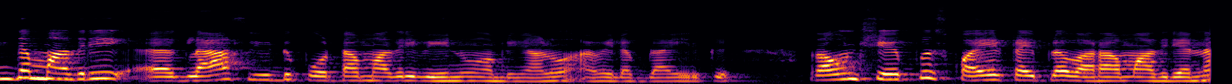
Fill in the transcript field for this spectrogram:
இந்த மாதிரி கிளாஸ் லிட்டு போட்டால் மாதிரி வேணும் அப்படின்னாலும் அவைலபிளாக இருக்குது ரவுண்ட் ஷேப்பு ஸ்கொயர் டைப்பில் வர மாதிரியான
